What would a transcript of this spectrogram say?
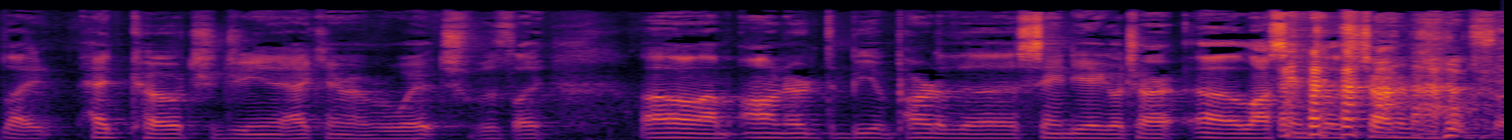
like head coach GM, I can't remember which, was like, "Oh, I'm honored to be a part of the San Diego Char, uh, Los Angeles Chargers." so,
